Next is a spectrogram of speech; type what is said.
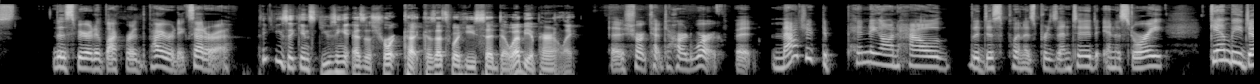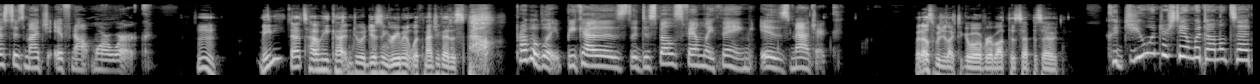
the spirit of Blackbird the pirate, etc. I think he's against using it as a shortcut because that's what he said to Webby apparently. A shortcut to hard work, but magic, depending on how the discipline is presented in a story, can be just as much, if not more work. Hmm. Maybe that's how he got into a disagreement with Magica De Spell. Probably, because the Dispels family thing is magic. What else would you like to go over about this episode? Could you understand what Donald said?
